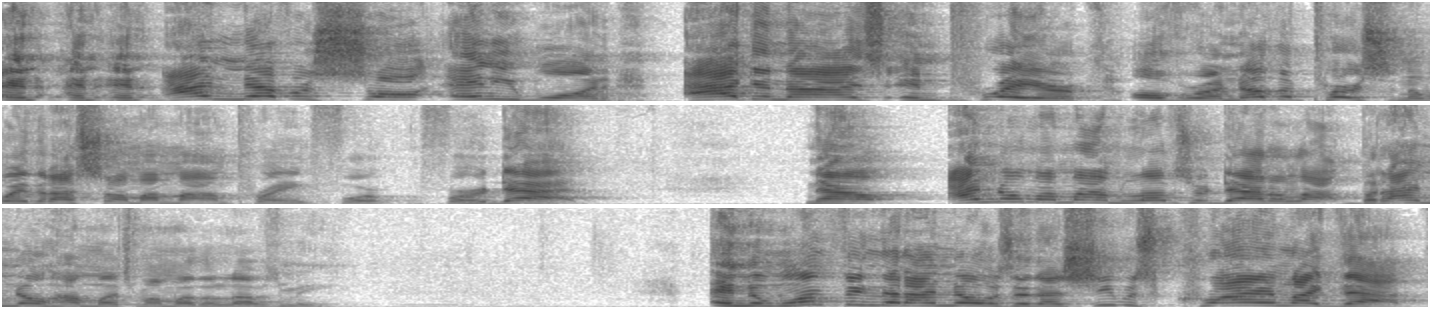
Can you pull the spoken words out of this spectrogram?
And, and, and I never saw anyone agonize in prayer over another person the way that I saw my mom praying for, for her dad. Now, I know my mom loves her dad a lot, but I know how much my mother loves me. And the one thing that I know is that as she was crying like that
